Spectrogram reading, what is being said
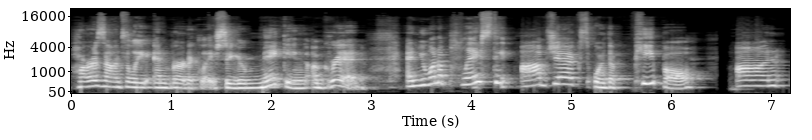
horizontally and vertically. So you're making a grid and you want to place the objects or the people on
